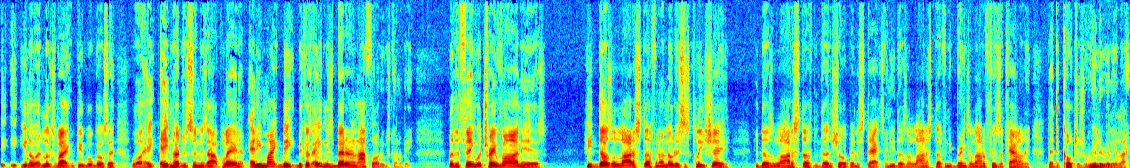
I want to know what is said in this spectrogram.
you know, it looks like people go say, "Well, hey, Aidan Hutchinson is outplaying him," and he might be because Aidan is better than I thought he was going to be. But the thing with Travon is, he does a lot of stuff, and I know this is cliche, he does a lot of stuff that doesn't show up in the stats, and he does a lot of stuff, and he brings a lot of physicality that the coaches really, really like.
